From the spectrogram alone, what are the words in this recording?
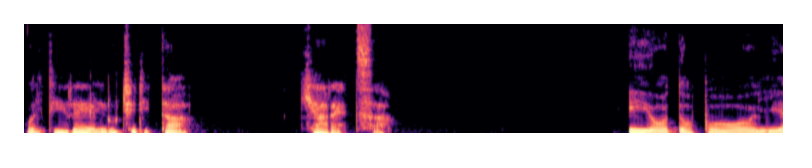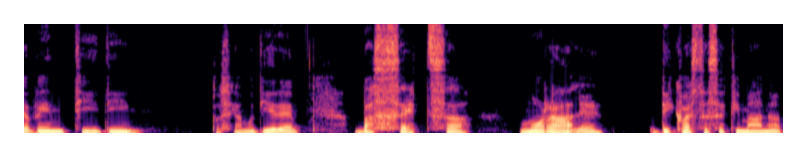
vuol dire lucidità, chiarezza. Io, dopo gli eventi di, possiamo dire, bassezza morale di questa settimana,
